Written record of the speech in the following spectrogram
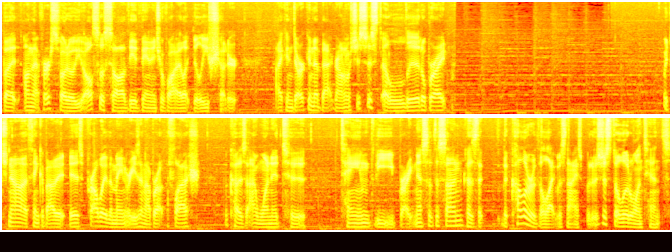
But on that first photo, you also saw the advantage of why I like the leaf shutter. I can darken the background, which is just a little bright, which now that I think about it is probably the main reason I brought the flash because I wanted to tame the brightness of the sun because the, the color of the light was nice but it was just a little intense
